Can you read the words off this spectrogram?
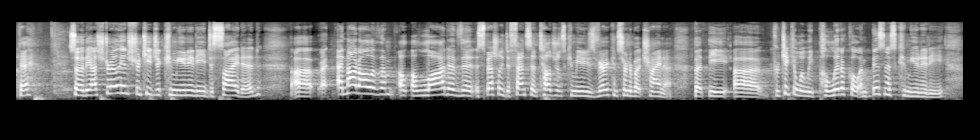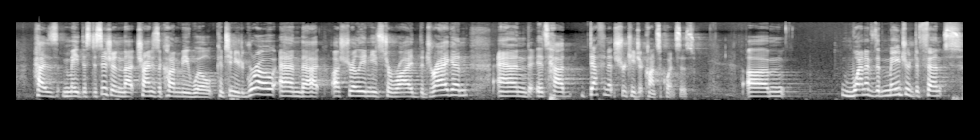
Okay? So the Australian strategic community decided, uh, and not all of them, a, a, lot of the, especially defense and intelligence community is very concerned about China, but the uh, particularly political and business community has made this decision that China's economy will continue to grow and that Australia needs to ride the dragon, and it's had definite strategic consequences. Um, one of the major defense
